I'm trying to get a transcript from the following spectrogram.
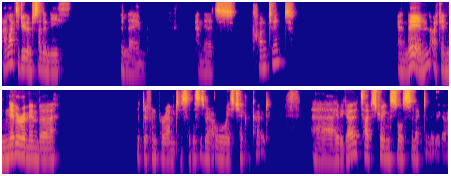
I like to do them just underneath the name. And then it's content. And then I can never remember the different parameters. So this is where I always check the code. Uh, here we go, type string source selector. There we go.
